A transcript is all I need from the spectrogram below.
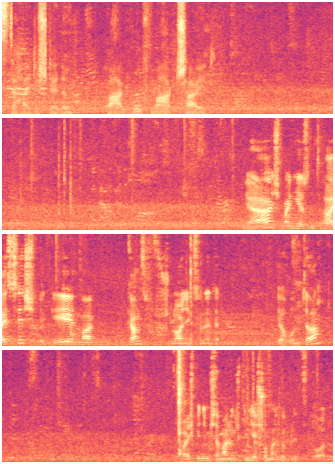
Nächste Haltestelle, Bahnhof Marktscheid. Ja, ich meine, hier sind 30. Wir gehen mal ganz schleunigst von der hier runter. Weil ich bin nämlich der Meinung, ich bin hier schon mal geblitzt worden.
